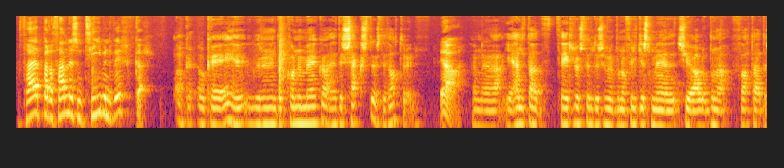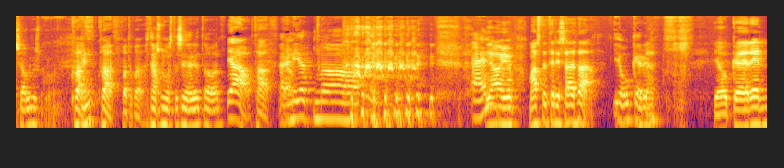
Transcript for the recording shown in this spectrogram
Og það er bara þannig sem tíminn virkar Ok, ok, við erum hindi konum með eitthvað, þetta er 60. þátturinn. Já, Þannig að ég held að þeir hlustundur sem er búin að fylgjast með séu alveg búin að fatta þetta sjálfu sko. Hvað, En hvað, fattu hvað? Það sem þú varst að segja rétt á hann Já, það. En hérna En Já, ég, manstu þegar ég sagði það? Jókerinn Jókerinn.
